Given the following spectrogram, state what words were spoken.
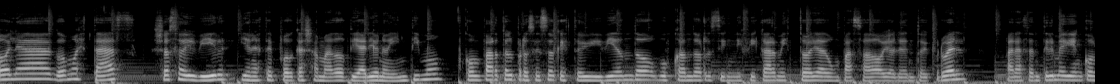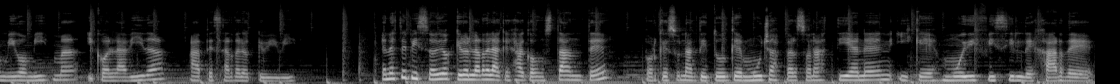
Hola, ¿cómo estás? Yo soy Vir y en este podcast llamado Diario No Íntimo comparto el proceso que estoy viviendo buscando resignificar mi historia de un pasado violento y cruel para sentirme bien conmigo misma y con la vida a pesar de lo que viví. En este episodio quiero hablar de la queja constante porque es una actitud que muchas personas tienen y que es muy difícil dejar de,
